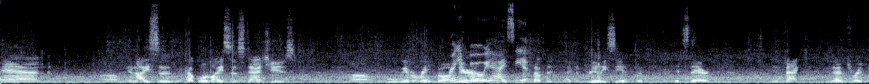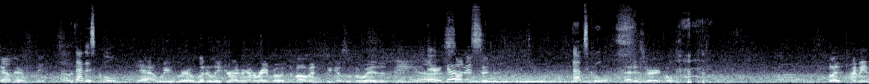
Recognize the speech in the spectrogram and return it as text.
and um, an Isis, a couple of Isis statues. Um, ooh, we have a rainbow. Rainbow, yeah, I see it. Not that I can really see it, but it's there. In fact, that's right down there for me. Oh, that is cool. Yeah, we, we're literally driving on a rainbow at the moment because of the way that the uh, There it sun is setting. That's cool. That is very cool. but I mean,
